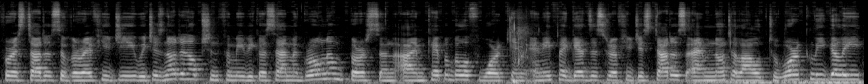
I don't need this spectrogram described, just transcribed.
for a status of a refugee? Which is not an option for me because I'm a grown-up person. I'm capable of working. And if I get this refugee status I'm not allowed to work legally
